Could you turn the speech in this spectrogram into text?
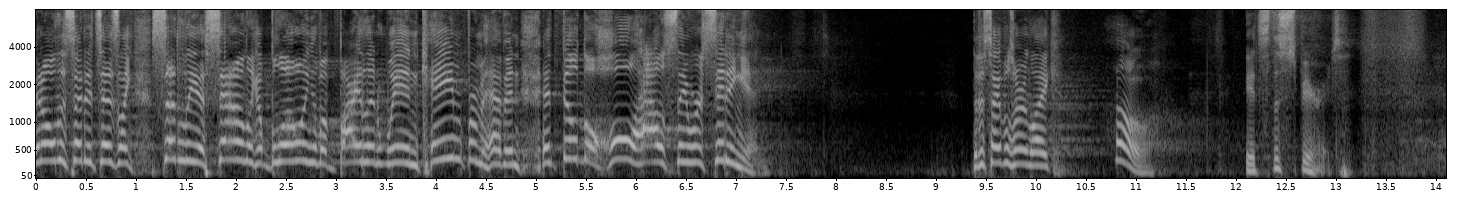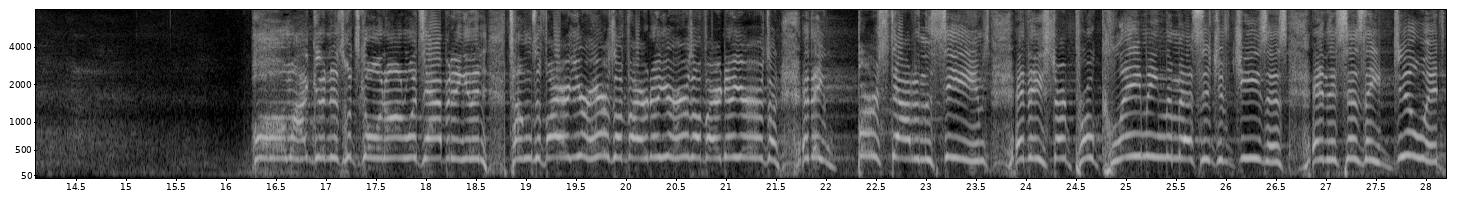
and all of a sudden it says, like, suddenly a sound like a blowing of a violent wind came from heaven and filled the whole house they were sitting in. The disciples aren't like, oh, it's the Spirit. Oh my goodness, what's going on? What's happening? And then tongues of fire, your hair's on fire, no, your hair's on fire, no, your hair's on. And they burst out in the seams and they start proclaiming the message of Jesus. And it says they do it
